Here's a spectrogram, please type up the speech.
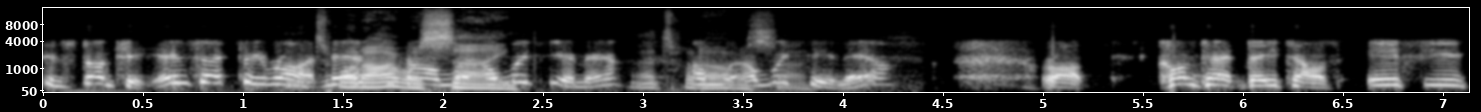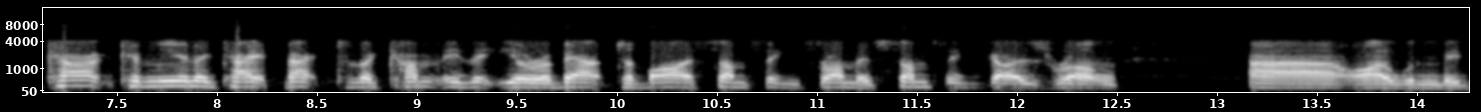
It's dodgy. Exactly right. That's now, what I was I'm, saying. I'm with you now. That's what I'm, I was I'm saying. with you now. Right. Contact details. If you can't communicate back to the company that you're about to buy something from, if something goes wrong, uh, I wouldn't be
